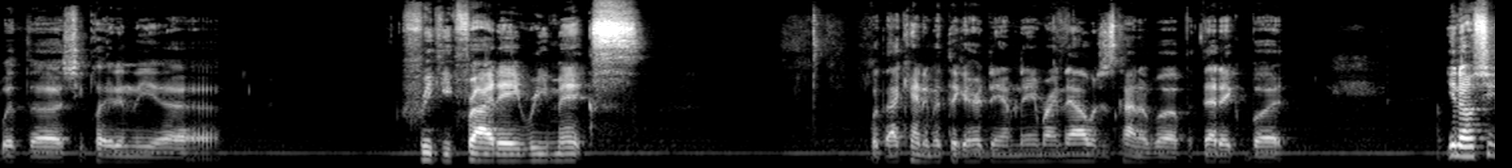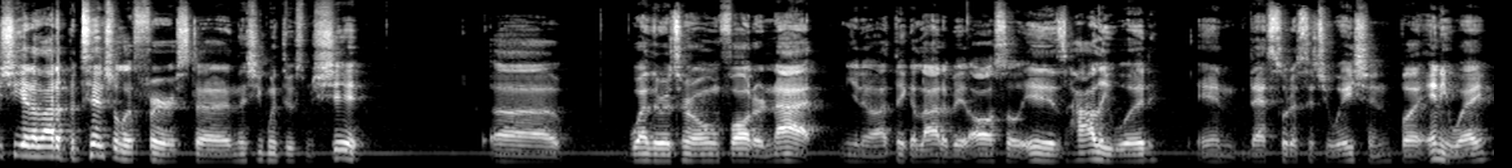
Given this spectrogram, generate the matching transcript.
With uh, she played in the uh, Freaky Friday remix. With I can't even think of her damn name right now, which is kind of uh, pathetic. But you know, she she had a lot of potential at first, uh, and then she went through some shit. Uh, whether it's her own fault or not, you know, I think a lot of it also is Hollywood in that sort of situation. But anyway,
